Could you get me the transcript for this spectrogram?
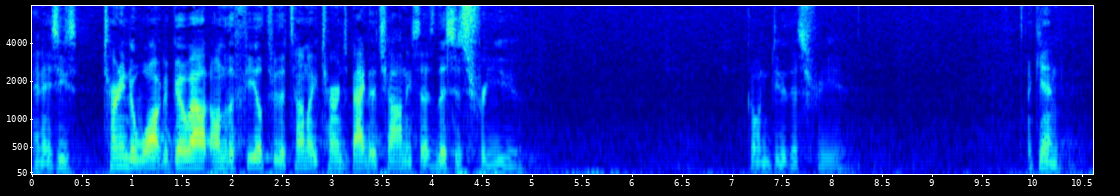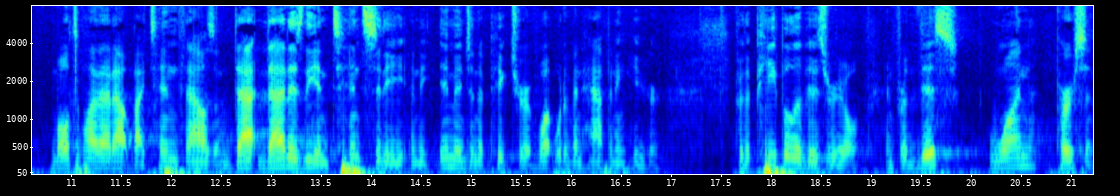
And as he's turning to walk to go out onto the field through the tunnel, he turns back to the child and he says, This is for you. going to do this for you. Again, multiply that out by 10,000. That, that is the intensity and the image and the picture of what would have been happening here for the people of Israel and for this one person,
